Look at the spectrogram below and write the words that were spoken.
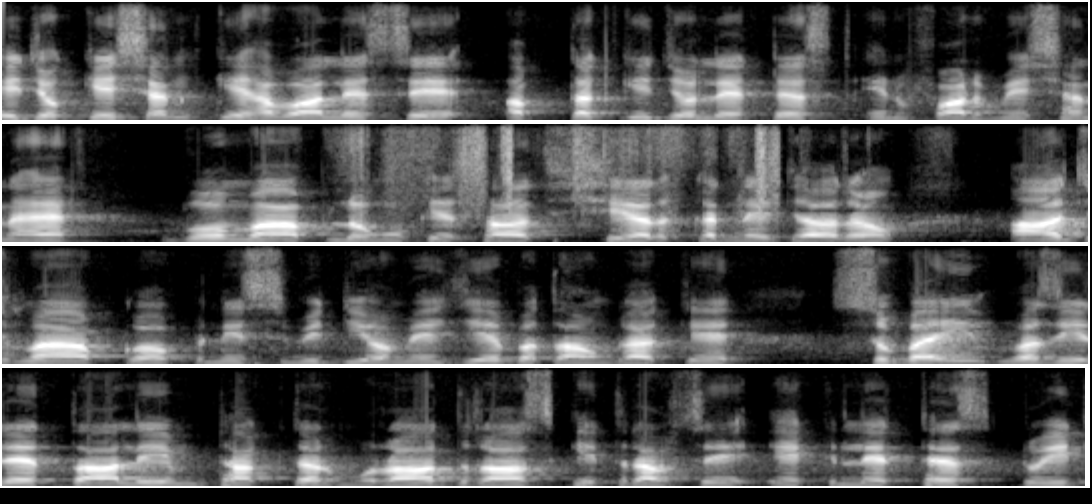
ایجوکیشن کے حوالے سے اب تک کی جو لیٹسٹ انفارمیشن ہے وہ میں آپ لوگوں کے ساتھ شیئر کرنے جا رہا ہوں۔ آج میں آپ کو اپنی اس ویڈیو میں یہ بتاؤں گا کہ صوبائی وزیر تعلیم ڈاکٹر مراد راز کی طرف سے ایک لیٹسٹ ٹویٹ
